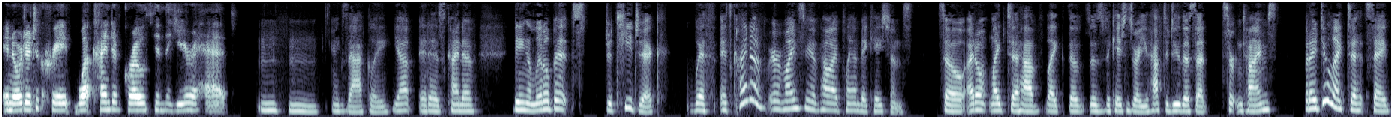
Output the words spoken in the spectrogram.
in order to create what kind of growth in the year ahead mm-hmm. exactly yep it is kind of being a little bit strategic with it's kind of it reminds me of how I plan vacations. So I don't like to have like those, those vacations where you have to do this at certain times, but I do like to say,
